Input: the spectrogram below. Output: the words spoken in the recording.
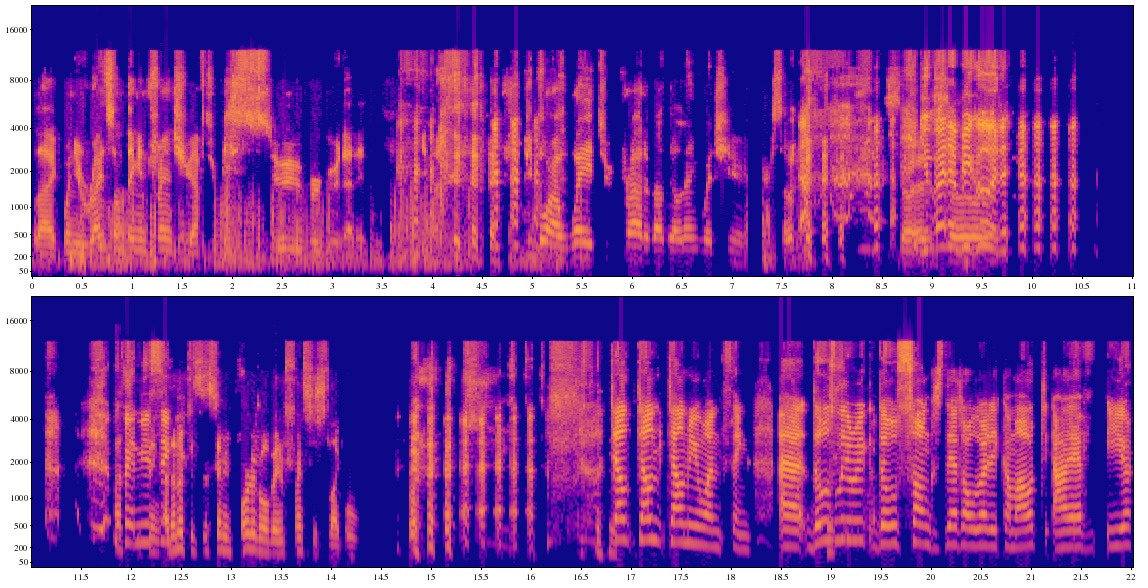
Like when you write something in French, you have to be super good at it. You know? People are way too proud about their language here. So, so you better so, be good. when you sing... I don't know if it's the same in Portugal, but in France, it's like tell tell me tell me one thing. Uh, those lyric those songs that already come out, I have here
